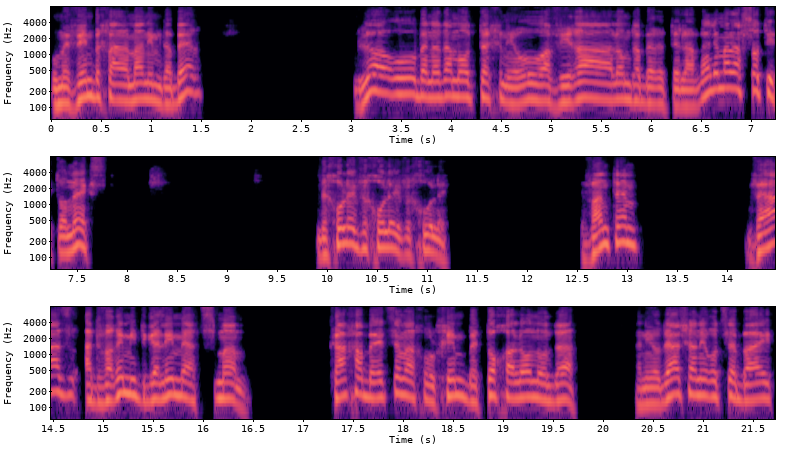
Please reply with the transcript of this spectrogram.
הוא מבין בכלל על מה אני מדבר? לא, הוא בן אדם מאוד טכני, הוא אווירה לא מדברת אליו, ואין לי מה לעשות איתו, נקסט. וכולי וכולי וכולי. הבנתם? ואז הדברים מתגלים מעצמם. ככה בעצם אנחנו הולכים בתוך הלא נודע. אני יודע שאני רוצה בית,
